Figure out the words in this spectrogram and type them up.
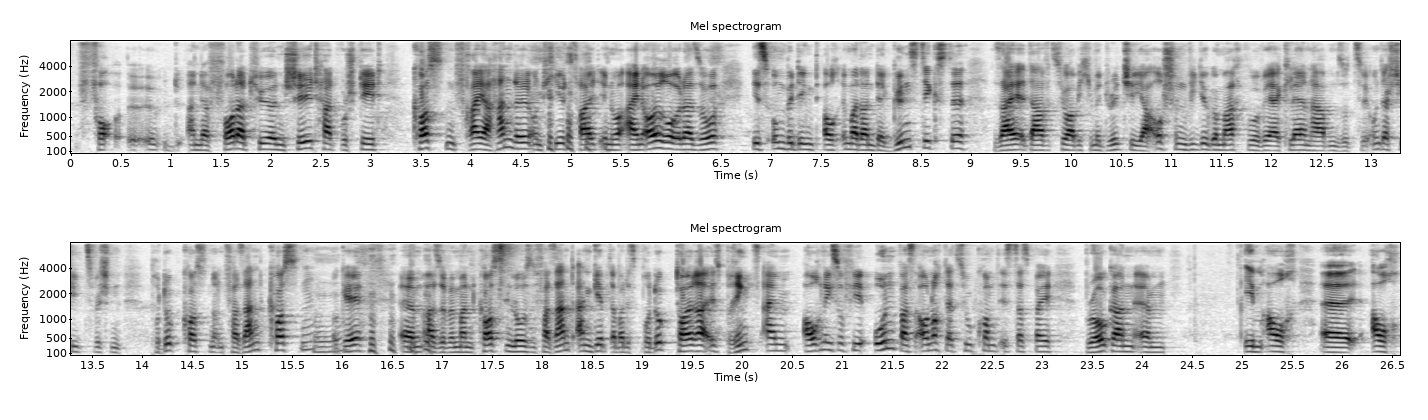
vor, äh, an der Vordertür ein Schild hat, wo steht kostenfreier Handel und hier zahlt ihr nur 1 Euro oder so, ist unbedingt auch immer dann der günstigste. Sei, dazu habe ich mit Richie ja auch schon ein Video gemacht, wo wir erklären haben, so den Unterschied zwischen Produktkosten und Versandkosten. Mhm. Okay? ähm, also wenn man kostenlosen Versand angibt, aber das Produkt teurer ist, bringt es einem auch nicht so viel. Und was auch noch dazu kommt, ist, dass bei Brokern ähm, eben auch, äh, auch, auch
